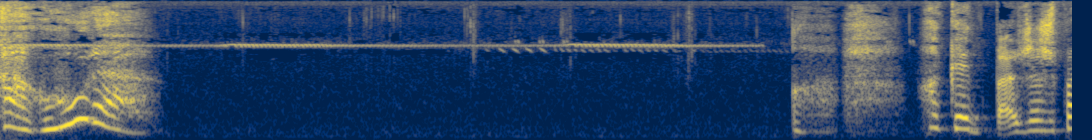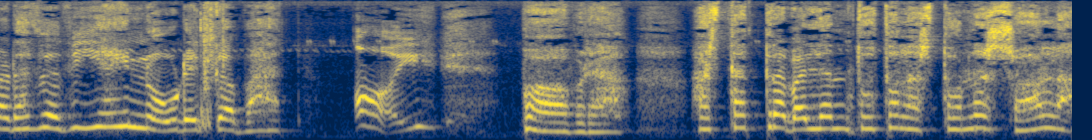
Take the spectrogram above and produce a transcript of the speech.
Kagura! Oh, aquest pas es farà de dia i no hauré acabat. Ai, pobra, ha estat treballant tota l'estona sola.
